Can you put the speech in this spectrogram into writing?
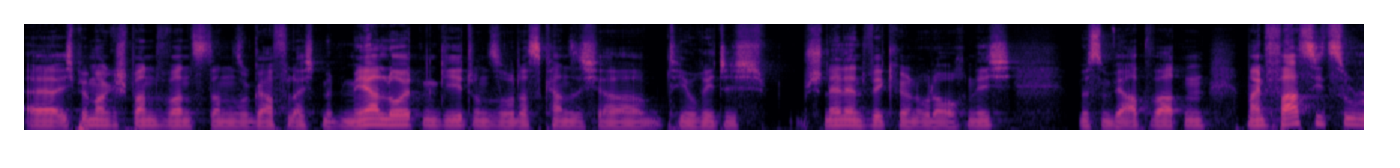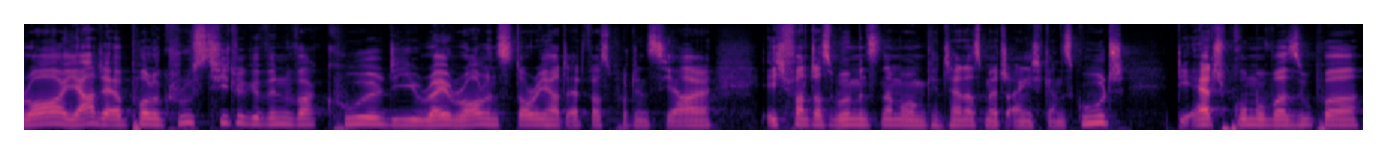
Äh, ich bin mal gespannt, wann es dann sogar vielleicht mit mehr Leuten geht und so. Das kann sich ja theoretisch schnell entwickeln oder auch nicht. Müssen wir abwarten. Mein Fazit zu Raw, ja, der Apollo Crews Titelgewinn war cool. Die Ray Rollins Story hat etwas Potenzial. Ich fand das Women's Number One Contenders Match eigentlich ganz gut. Die Edge Promo war super.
